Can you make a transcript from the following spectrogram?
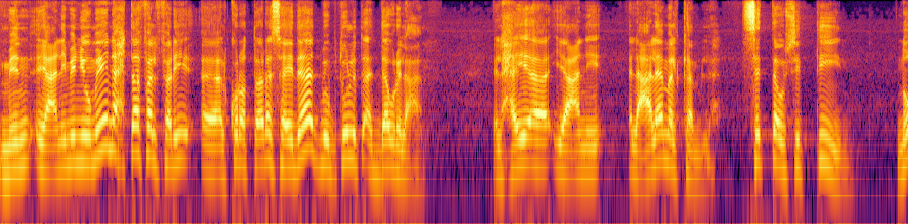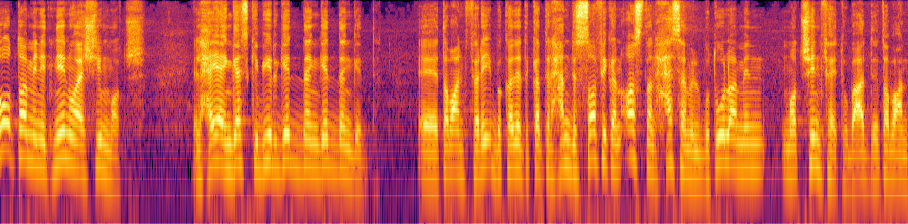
من يعني من يومين احتفل فريق آه، الكرة الطائره سيدات ببطولة الدوري العام. الحقيقة يعني العلامة الكاملة 66 نقطة من 22 ماتش. الحقيقة إنجاز كبير جدا جدا جدا. طبعا فريق بقيادة الكابتن حمدي الصافي كان أصلا حسم البطولة من ماتشين فاتوا بعد طبعا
